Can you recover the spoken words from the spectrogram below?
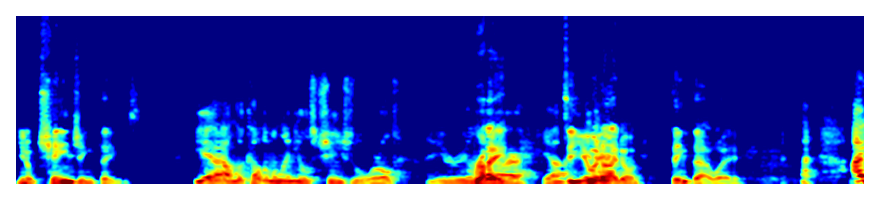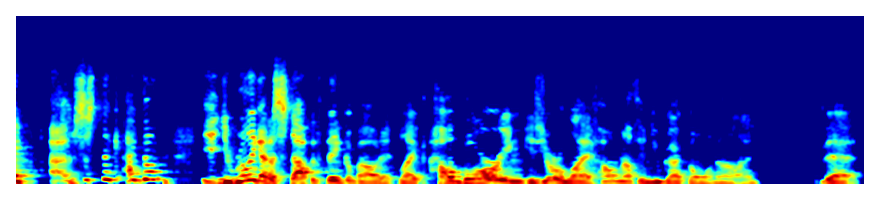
you know changing things. Yeah, look how the millennials changed the world. They really right. are. Yeah. So you and, and I don't think that way. I I was just think I don't. You really got to stop and think about it. Like, how boring is your life? How nothing you got going on? That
